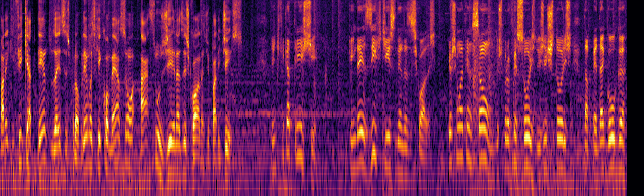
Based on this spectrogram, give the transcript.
para que fiquem atentos a esses problemas que começam a surgir nas escolas de Parintins. A gente fica triste que ainda existe isso dentro das escolas. Eu chamo a atenção dos professores, dos gestores, da pedagoga,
